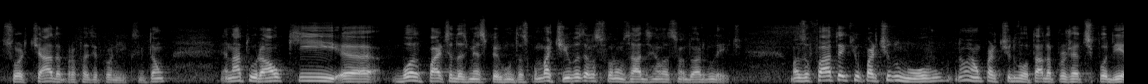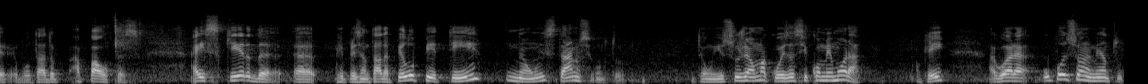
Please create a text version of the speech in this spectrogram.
sorteada para fazer para o Onix. Então, é natural que uh, boa parte das minhas perguntas combativas elas foram usadas em relação ao Eduardo Leite. Mas o fato é que o Partido Novo não é um partido voltado a projetos de poder, é voltado a pautas. A esquerda, uh, representada pelo PT, não está no segundo turno. Então isso já é uma coisa a se comemorar, ok? Agora, o posicionamento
